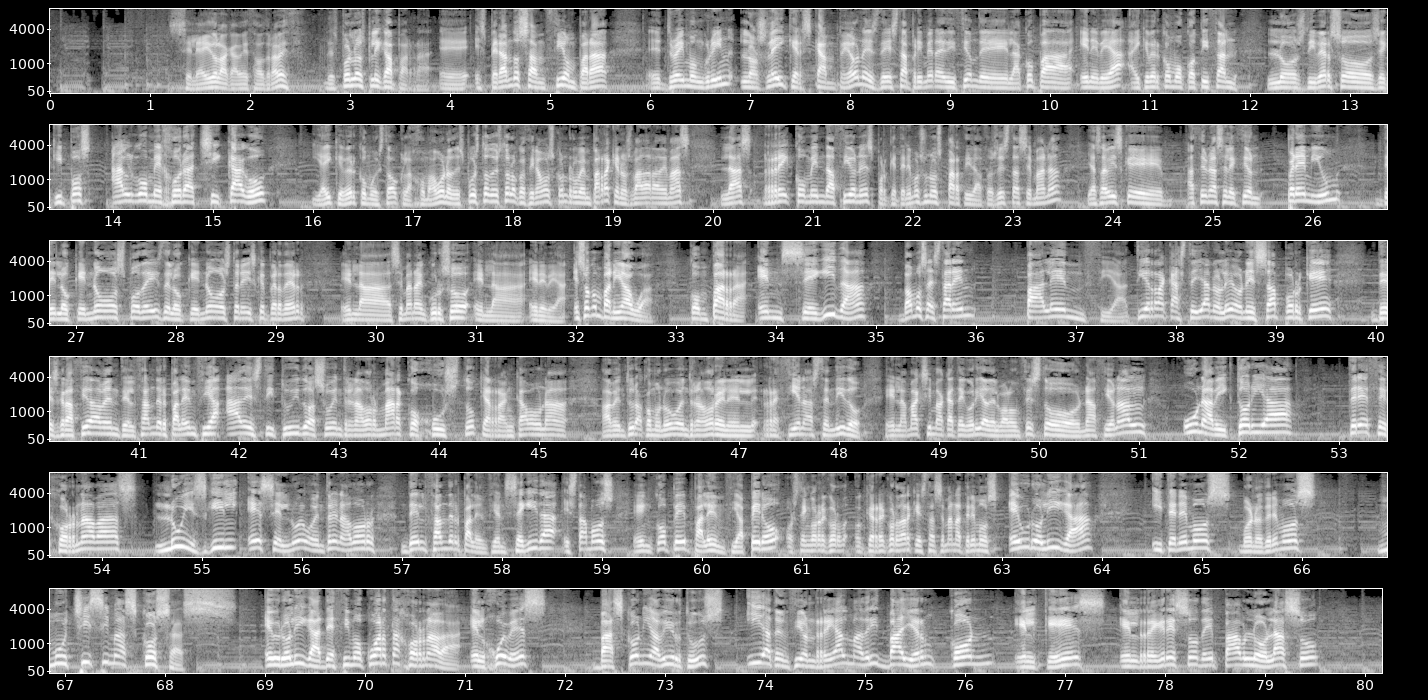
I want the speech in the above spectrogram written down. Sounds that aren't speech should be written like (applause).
se le ha ido la cabeza otra vez. Después lo explica Parra. Eh, esperando sanción para eh, Draymond Green, los Lakers campeones de esta primera edición de la Copa NBA. Hay que ver cómo cotizan los diversos equipos. Algo mejora Chicago y hay que ver cómo está Oklahoma. Bueno, después todo esto lo cocinamos con Rubén Parra, que nos va a dar además las recomendaciones, porque tenemos unos partidazos esta semana. Ya sabéis que hace una selección premium de lo que no os podéis, de lo que no os tenéis que perder en la semana en curso en la NBA. Eso con Paniagua, con Parra. Enseguida vamos a estar en Palencia, tierra castellano-leonesa, porque desgraciadamente el Thunder Palencia ha destituido a su entrenador Marco Justo, que arrancaba una aventura como nuevo entrenador en el recién ascendido en la máxima categoría del baloncesto nacional. Una victoria, 13 jornadas. Luis Gil es el nuevo entrenador del Thunder Palencia. Enseguida estamos en Cope Palencia, pero os tengo que recordar que esta semana tenemos Euroliga y tenemos, bueno, tenemos muchísimas cosas. Euroliga, decimocuarta jornada. El jueves, Basconia Virtus y atención, Real Madrid Bayern con el que es el regreso de Pablo Lasso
